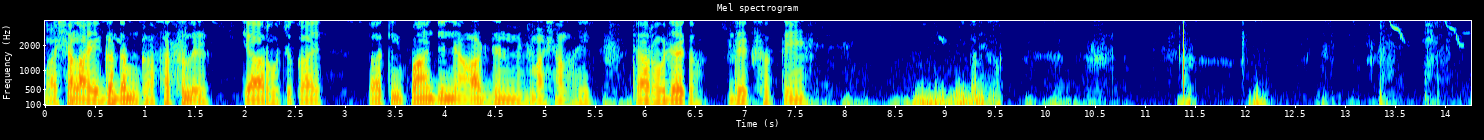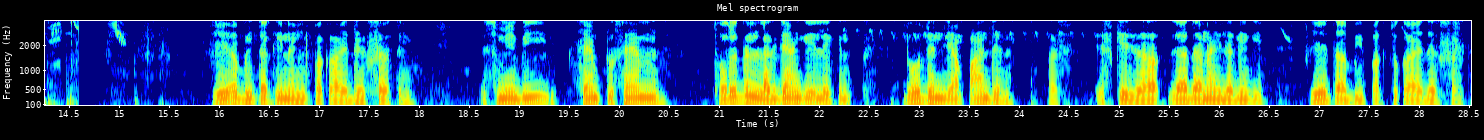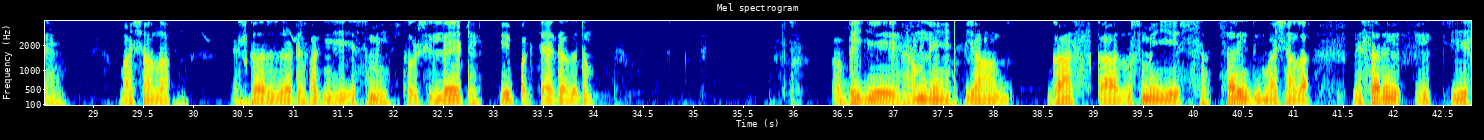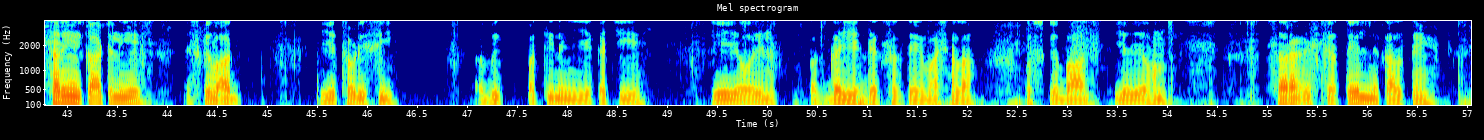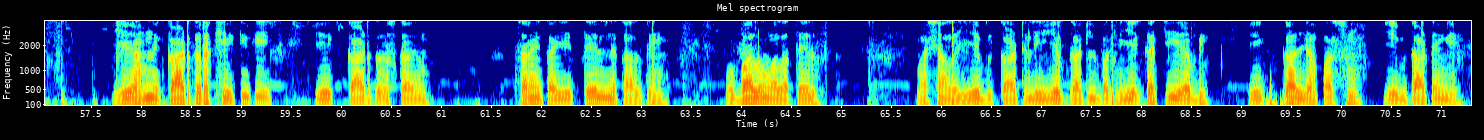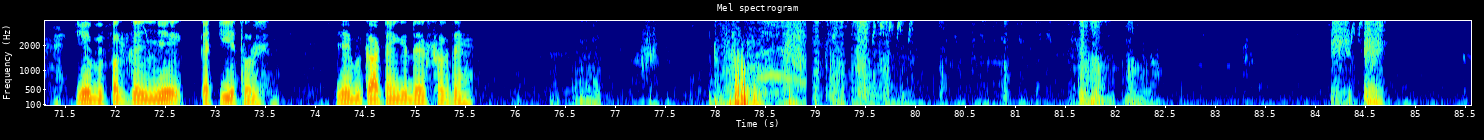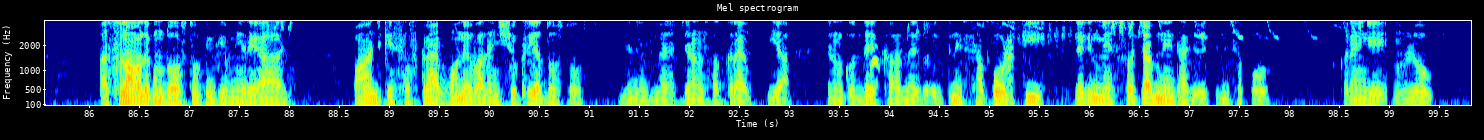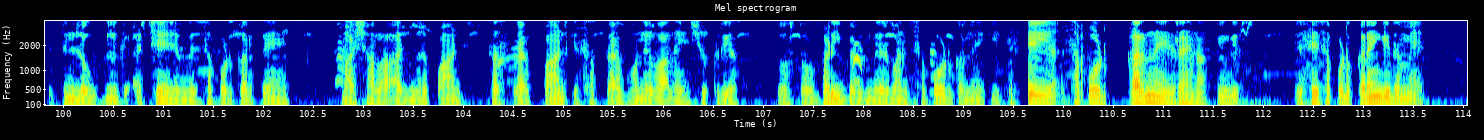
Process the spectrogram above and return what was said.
माशाल्लाह, ये गंदम का फ़सल तैयार हो चुका है। बाकी पाँच दिन या आठ दिन में माशाल्लाह, ये तैयार हो जाएगा। देख सकते हैं। ये अभी तक ही नहीं पका है, देख सकते हैं। इसमें भी सेम टू सेम थोड़े दिन लग जाएँगे, लेकिन दो दिन या पाँच दिन बस इसके ज़्यादा नहीं लगेंगे। ये तो अभी पक चुका है, देख सकते हैं। माशाल्लाह, इसका रिज़ल्ट बाकी ये इसमें थोड़ी सी लेट है, ये पक जाएगा कदम। अभी ये हमने यहाँ घास का, उसमें ये सरी थी माशाल्लाह मैं सरी, ये सरी काट लिए, इसके बाद ये थोड़ी सी अभी पक्की नहीं ये कच्ची है। ये जो है पक गई है, देख सकते हैं माशाल्लाह। उसके बाद ये जो हम सारा, इसका तेल निकालते हैं। ये हमने काट कर रखी है, क्योंकि ये काट कर उसका सरें का ये तेल निकालते हैं, वो बालों वाला तेल। माशाल्लाह, ये भी काट ली, ये भी काट ली, बाकी ये कच्ची है अभी। ये कल या परसों ये भी काटेंगे, ये भी पक गई, ये कच्ची है थोड़ी सी, ये भी काटेंगे, देख सकते हैं। अस्सलाम वालेकुम दोस्तों, क्योंकि मेरे आज पाँच के सब्सक्राइब होने वाले हैं। शुक्रिया दोस्तों जिन्हें मेरा चैनल सब्सक्राइब किया, चैनल को देखा, मेरे को इतनी सपोर्ट की, लेकिन मैं सोचा भी नहीं था जो इतनी सपोर्ट करेंगे उन लोग। इतने लोग दिल के अच्छे हैं जो मेरे सपोर्ट करते हैं। माशाल्लाह आज मेरे पाँच सब्सक्राइब, पाँच के सब्सक्राइब होने वाले हैं। शुक्रिया दोस्तों बड़ी बड़ी मेहरबानी सपोर्ट करने की। सपोर्ट करने रहना, क्योंकि ऐसे सपोर्ट करेंगे तो मैं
